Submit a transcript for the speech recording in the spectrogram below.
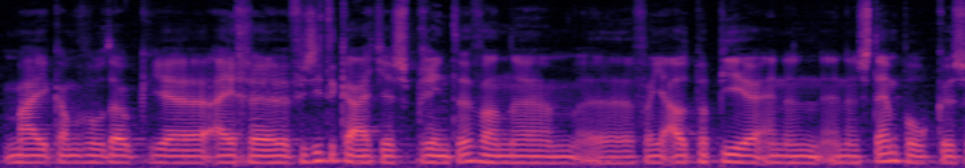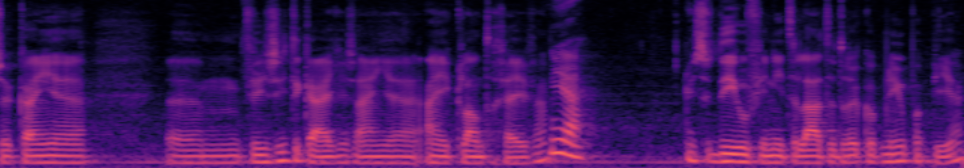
maar je kan bijvoorbeeld ook je eigen visitekaartjes printen van, ehm, eh, van je oud papier en een, en een stempelkussen kan je ehm, visitekaartjes aan je, aan je klanten geven. Ja. Dus die hoef je niet te laten drukken op nieuw papier.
